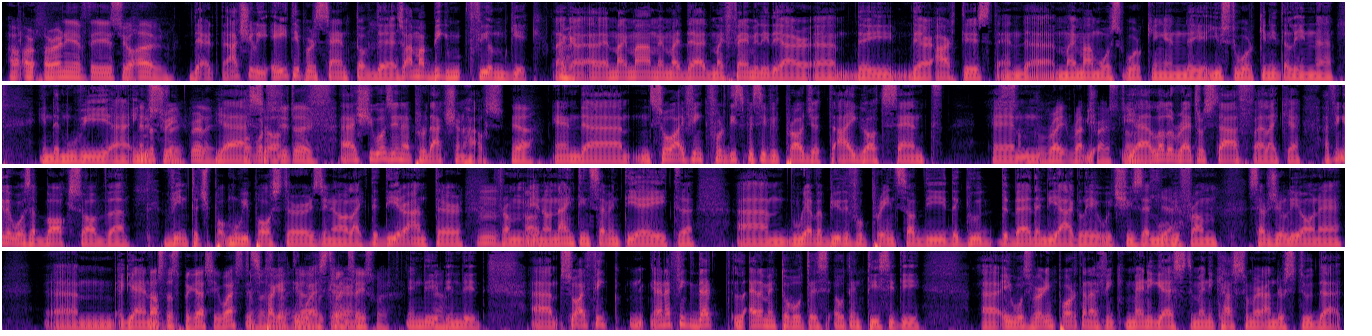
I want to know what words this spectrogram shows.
Are, are, any of these your own? They're actually, eighty percent of the. So I'm a big film geek. Like uh, my mom and my dad, my family, they are um, they they are artists, and uh, my mom was working and they used to work in Italy in uh, in the movie uh, industry. industry. Really? Yeah. What, what so, did you do? Uh, she was in a production house. Yeah. And um, so I think for this specific project, I got sent Um, Some great retro stuff. Yeah, a lot of retro stuff. Uh, like uh, I think there was a box of uh, vintage po- movie posters. You know, like the Deer Hunter Mm. from Oh. you know 1978. Uh, um, we have a beautiful prints of the the good, the bad, and the ugly, which is a movie Yeah. from Sergio Leone. Um, again, That's the spaghetti western. The spaghetti? Yeah, western. Clint Eastwood. Indeed, Yeah. indeed. Um, so I think, and I think that element of authenticity, uh, it was very important. I think many guests, many customers understood that.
